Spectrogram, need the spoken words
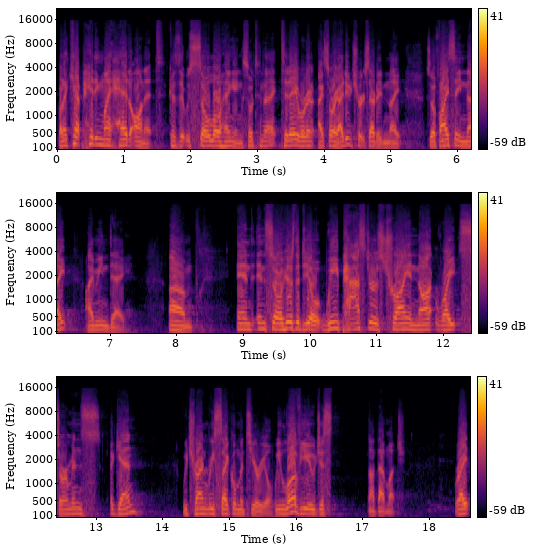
But I kept hitting my head on it because it was so low-hanging. So tonight, today we're going to, sorry, I do church Saturday night. So if I say night, I mean day. Um, and, and so here's the deal. We pastors try and not write sermons again. We try and recycle material. We love you, just not that much. Right?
